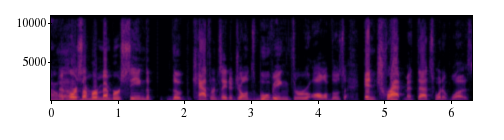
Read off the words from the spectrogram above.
Oh, Of course, I remember seeing the the Catherine Zeta-Jones moving through all of those entrapment. That's what it was.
